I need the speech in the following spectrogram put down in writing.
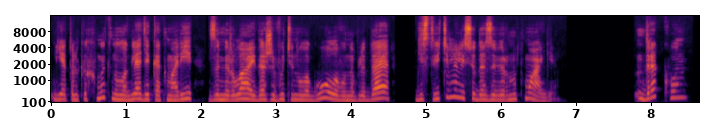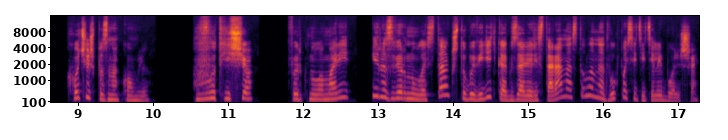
Я только хмыкнула, глядя, как Мари замерла и даже вытянула голову, наблюдая, действительно ли сюда завернут маги. «Дракон. Хочешь, познакомлю?» «Вот еще!» — фыркнула Мари и развернулась так, чтобы видеть, как в зале ресторана стало на двух посетителей больше.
